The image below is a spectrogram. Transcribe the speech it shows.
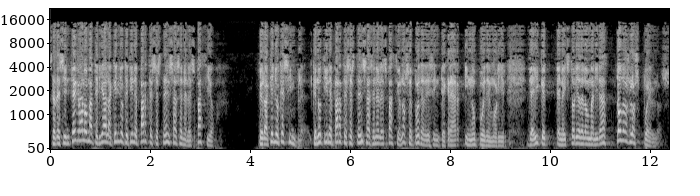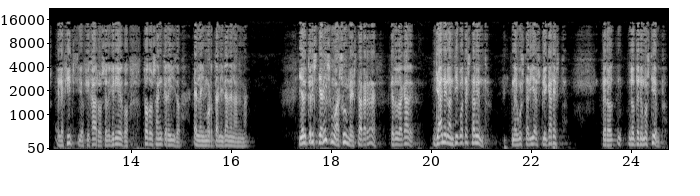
Se desintegra lo material, aquello que tiene partes extensas en el espacio, pero aquello que es simple, que no tiene partes extensas en el espacio, no se puede desintegrar y no puede morir. De ahí que en la historia de la humanidad todos los pueblos, el egipcio, fijaros, el griego, todos han creído en la inmortalidad del alma. Y el cristianismo asume esta verdad, qué duda cabe, ya en el Antiguo Testamento. Me gustaría explicar esto, pero no tenemos tiempo.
